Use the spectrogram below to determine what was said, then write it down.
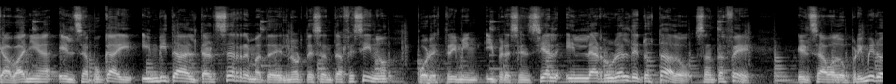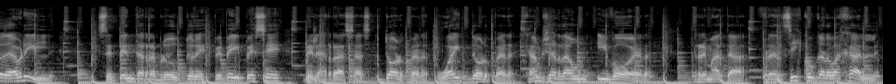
Cabaña El Zapucay invita al tercer remate del norte santafesino por streaming y presencial en la rural de Tostado, Santa Fe, el sábado primero de abril. 70 reproductores PP y PC de las razas Dorper, White Dorper, Hampshire Down y Boer. Remata Francisco Carvajal.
